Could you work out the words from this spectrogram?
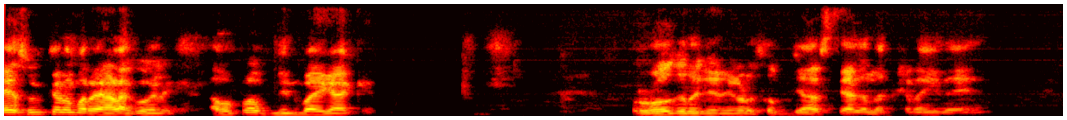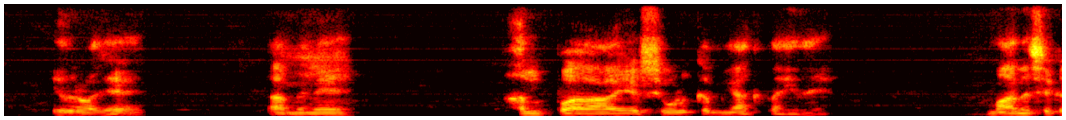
ಏ ಸುಮ್ಕಿರೋ ಮರ ಹಾಳಾಗೋಗಲಿ ಅವಪ್ಪ ನಿನ್ನ ನಿನ್ ಬಾಯಿಗೆ ಹಾಕಿ. ರೋಗ ರಜನಿಗಳು ಸ್ವಲ್ಪ ಜಾಸ್ತಿ ಆಗೋ ಲಕ್ಷಣ ಇದೆ ಇದರೊಳಗೆ. ಆಮೇಲೆ ಅಲ್ಪ ಆಯುಷ್ಯಗಳು ಕಮ್ಮಿ ಆಗ್ತಾ ಇದೆ. ಮಾನಸಿಕ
